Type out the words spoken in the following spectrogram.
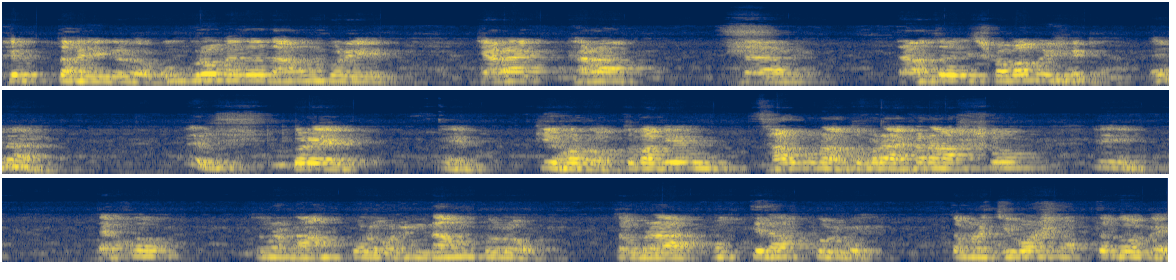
ক্ষিপ্ত হয়ে গেল, উগ্র মেধা ধারণ করে যারা খারাপ, তারা তো স্বভাবই সেটা, তাই না? করে কি হলো? তোমাকে ছাড়বো না, তোমরা এখানে আসছো দেখো, তোমরা নাম করো হরির নাম করো, তোমরা মুক্তি লাভ করবে, তোমরা জীবন সার্থক হবে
